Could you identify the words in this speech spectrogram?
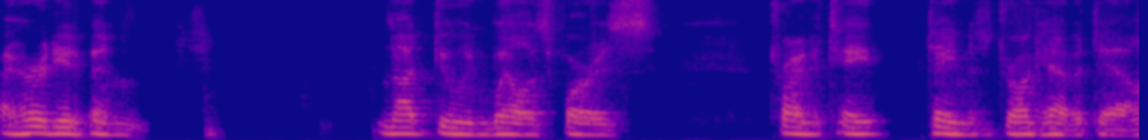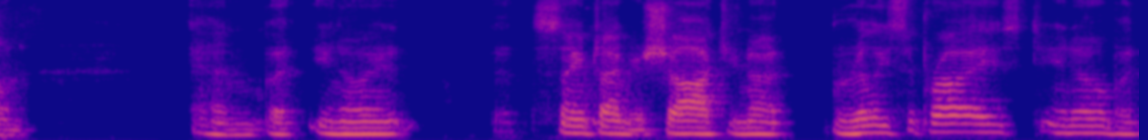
I heard he had been not doing well as far as trying to tame, tame his drug habit down. And, but, you know, at the same time, you're shocked, you're not really surprised, you know, but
